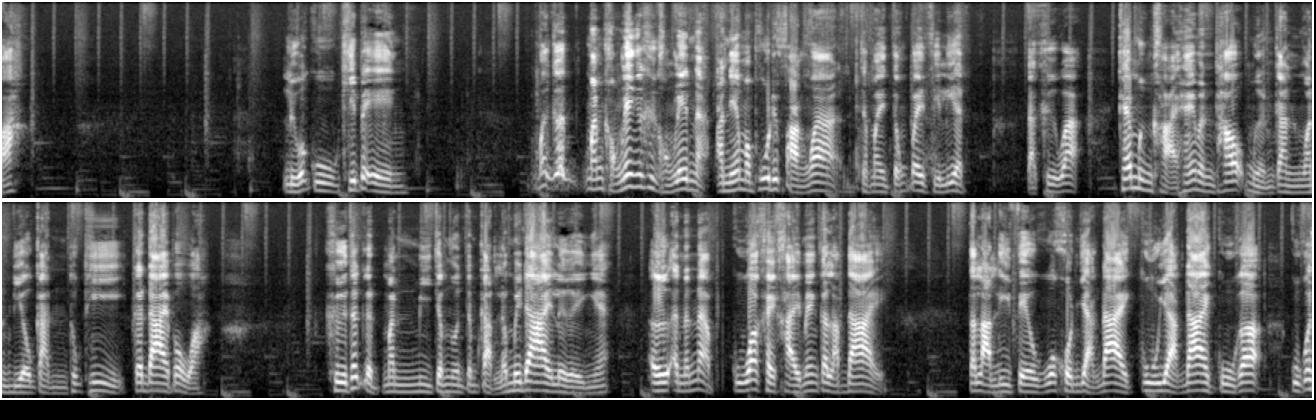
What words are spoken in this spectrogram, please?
วะ หรือว่ากูคิดไปเอง มันก็มันของเล่นก็คือของเล่นน่ะ อันนี้มาพูดให้ฟังว่าทำไมต้องไปซีเรียสแต่คือว่าแค่มึงขายให้มันเท่าเหมือนกันวันเดียวกันทุกที่ก็ได้ปะวะ คือถ้าเกิดมันมีจำนวนจำกัดแล้วไม่ได้เลยอย่างเงี้ยเอออันนั้นน่ะกูว่าใครๆแม่งก็รับได้ ตลาดรีเทลกูว่าคนอยากได้ กูอยากได้กูก็กูก็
